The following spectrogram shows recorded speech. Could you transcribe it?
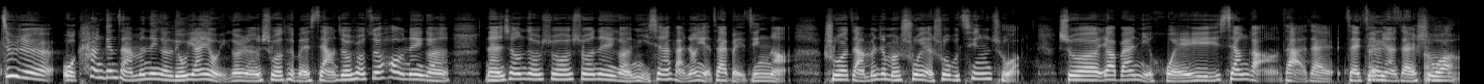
就是我看跟咱们那个留言有一个人说的特别像，就是说最后那个男生就说说那个你现在反正也在北京呢，说咱们这么说也说不清楚，说要不然你回香港咱俩再再见面再说。嗯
